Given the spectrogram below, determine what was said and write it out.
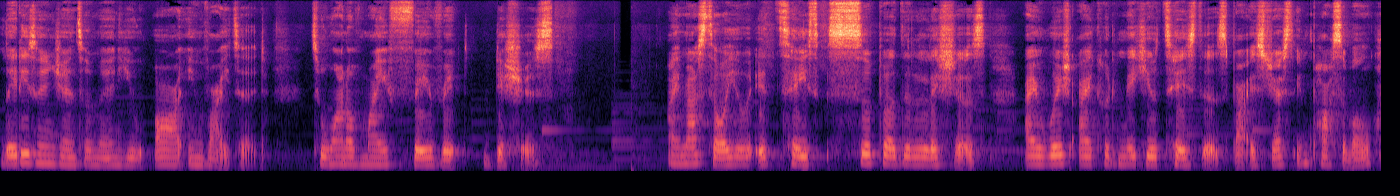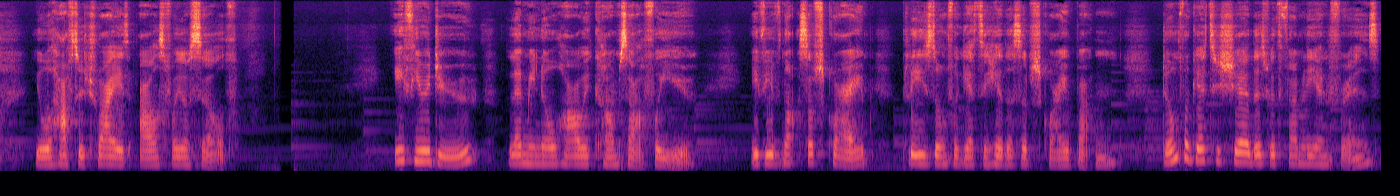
Ladies and gentlemen, you are invited to one of my favorite dishes. I must tell you, it tastes super delicious. I wish I could make you taste this, but it's just impossible. You will have to try it out for yourself. If you do, let me know how it comes out for you. If you've not subscribed, please don't forget to hit the subscribe button. Don't forget to share this with family and friends,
